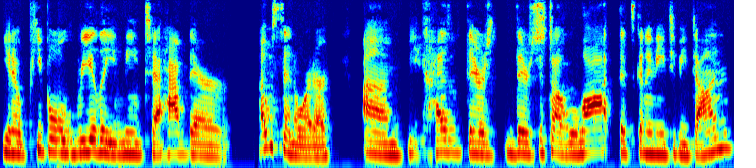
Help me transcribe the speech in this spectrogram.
You know, people really need to have their house in order um, because there's there's just a lot that's going to need to be done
